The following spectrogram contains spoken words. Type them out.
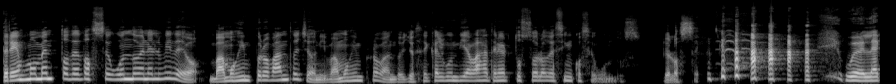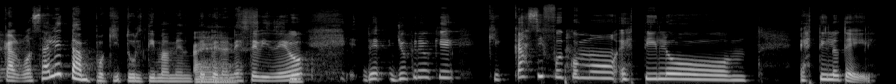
tres momentos de dos segundos en el video. Vamos improbando, Johnny, vamos improbando. Yo sé que algún día vas a tener tú solo de cinco segundos. Yo lo sé. bueno, la cagó, sale tan poquito últimamente, pero en este video yo creo que, que casi fue como estilo estilo Tail.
